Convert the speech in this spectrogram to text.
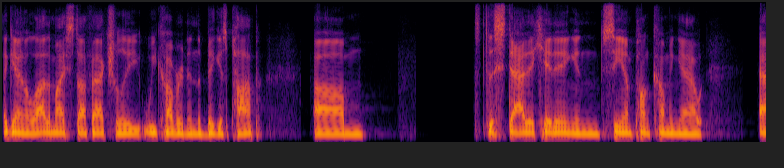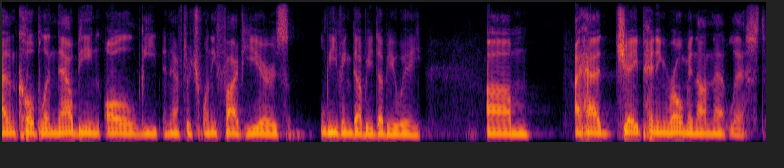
again a lot of my stuff actually we covered in the biggest pop. Um, the static hitting and CM Punk coming out, Adam Copeland now being all elite and after 25 years leaving WWE. Um, I had Jey pinning Roman on that list.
